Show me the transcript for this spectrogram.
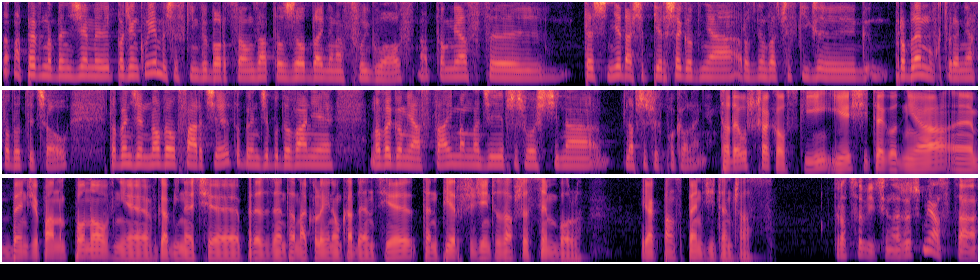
No, na pewno będziemy, podziękujemy wszystkim wyborcom za to, że oddali na nas swój głos. Natomiast y, też nie da się pierwszego dnia rozwiązać wszystkich y, problemów, które miasto dotyczą. To będzie nowe otwarcie, to będzie budowanie nowego miasta i mam nadzieję przyszłości na, dla przyszłych pokoleń. Tadeusz Krzakowski, jeśli tego dnia e, będzie pan ponownie w gabinecie prezydenta na kolejną kadencję, ten pierwszy dzień to zawsze symbol. Jak pan spędzi ten czas? Pracowicie na rzecz miasta.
